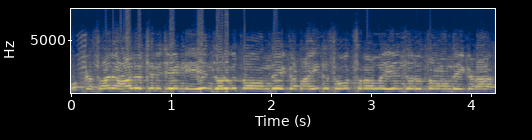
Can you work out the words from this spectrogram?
ఒక్కసారి ఆలోచన చేయండి. ఏం జరుగుతూ ఉంది? గత ఐదు సంవత్సరాల్లో ఏం జరుగుతూ ఉంది ఇక్కడ?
